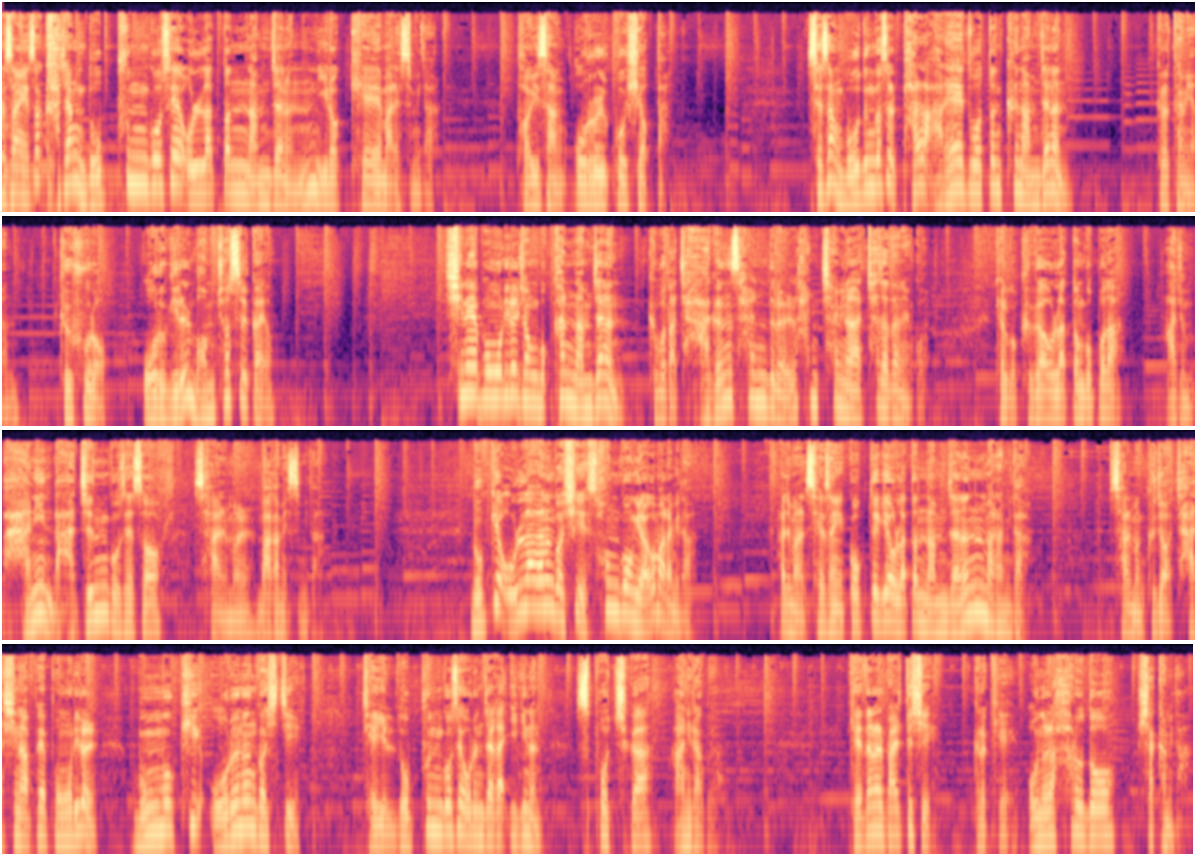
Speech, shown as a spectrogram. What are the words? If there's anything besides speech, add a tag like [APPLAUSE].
세상에서 가장 높은 곳에 올랐던 남자는 이렇게 말했습니다. 더 이상 오를 곳이 없다. 세상 모든 것을 발 아래에 두었던 그 남자는 그렇다면 그 후로 오르기를 멈췄을까요? 신의 봉우리를 정복한 남자는 그보다 작은 산들을 한참이나 찾아다녔고 결국 그가 올랐던 곳보다 아주 많이 낮은 곳에서 삶을 마감했습니다. 높게 올라가는 것이 성공이라고 말합니다. 하지만 세상의 꼭대기에 올랐던 남자는 말합니다. 삶은 그저 자신 앞에 봉우리를 묵묵히 오르는 것이지 제일 높은 곳에 오른 자가 이기는 스포츠가 아니라고요. 계단을 밟듯이 그렇게 오늘 하루도 시작합니다.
